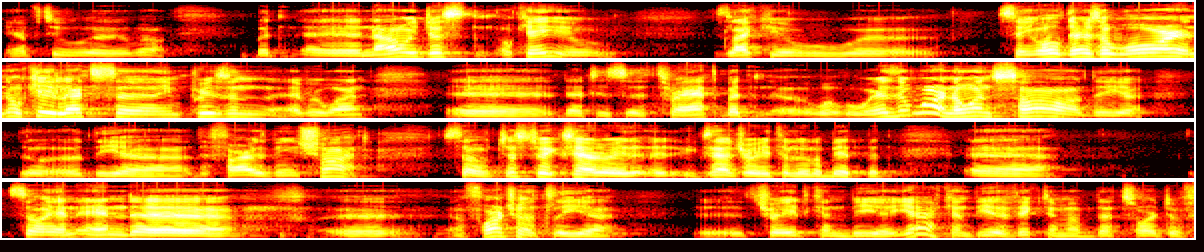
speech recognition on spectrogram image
You have to, uh, well, but uh, now we just, okay, you, it's like you uh, say, oh, there's a war, and okay, let's uh, imprison everyone. Uh, that is a threat, but uh, where's the war? No one saw the, the, the, the fires being shot. So just to exaggerate, exaggerate a little bit, but so and and unfortunately, trade can be a, yeah can be a victim of that sort of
